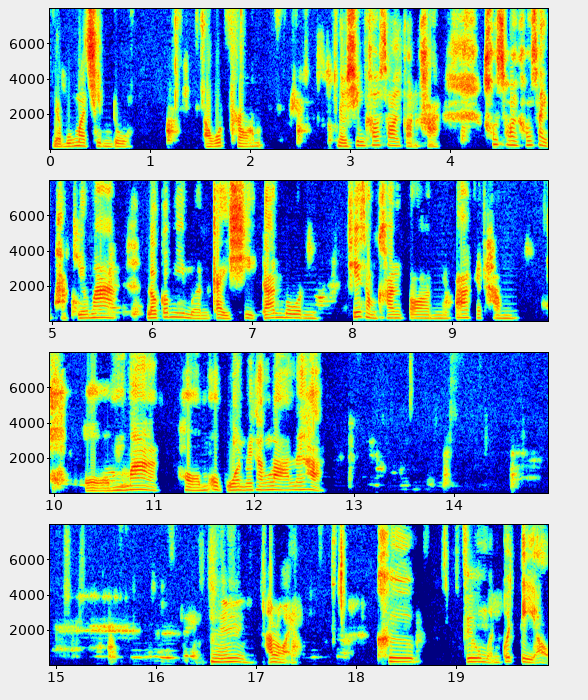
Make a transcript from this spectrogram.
เดี๋ยวบุ้งมาชิมดู อาวุธพร้อม เดี๋ยวชิมข้าวซอยก่อนค่ะข้าวซอยเขาใส่ผักเยอะมาก แล้วก็มีเหมือนไก่ฉีกด้านบน ที่สำคัญตอนป้าแกทำหอมมาก หอมอบอวนไปทั้งร้านเลยค่ะ อืม อร่อย คือฟิลเหมือนก๋วยเตี๋ยว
